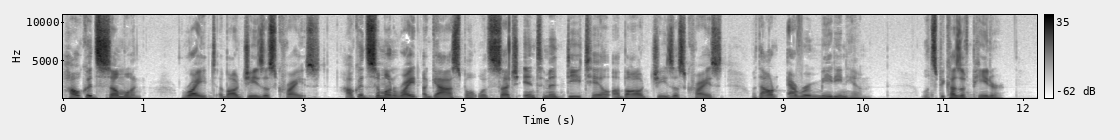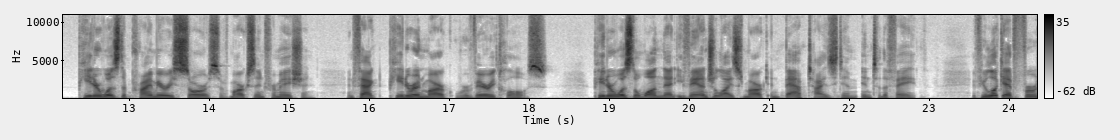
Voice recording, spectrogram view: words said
how could someone write about Jesus Christ? How could someone write a gospel with such intimate detail about Jesus Christ without ever meeting him? Well, it's because of Peter. Peter was the primary source of Mark's information. In fact, Peter and Mark were very close. Peter was the one that evangelized Mark and baptized him into the faith. If you look at 1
